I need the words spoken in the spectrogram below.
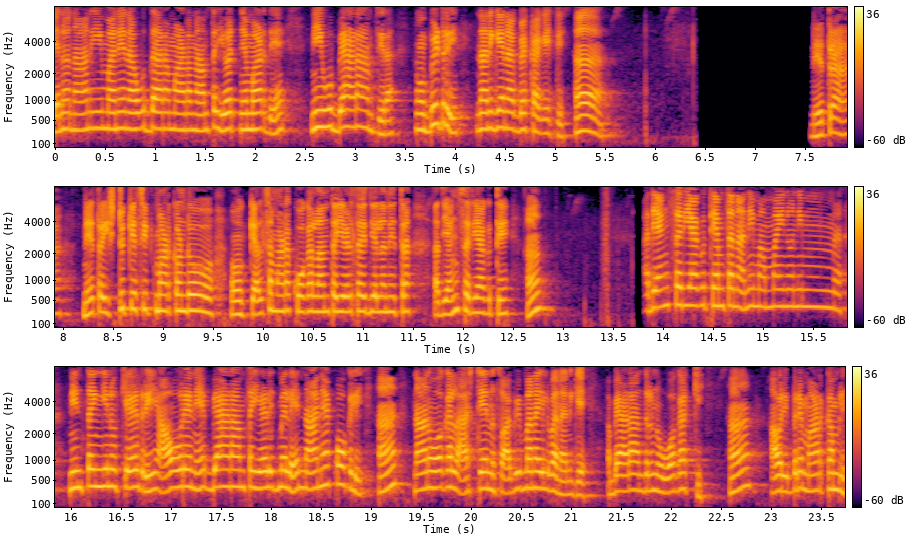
ಏನೋ ನಾನು ಈ ಮನೇನ ಉದ್ಧಾರ ಮಾಡೋಣ ಅಂತ ಯೋಚನೆ ಮಾಡಿದೆ. ನೀವು ಬೇಡ ಅಂತೀರಾ? ಬಿಡ್ರಿ ನನಗೇನಾಗಬೇಕಾಗೈತಿ ಹಾ. ನೇತ್ರ ನೇತ್ರ ಇಷ್ಟಕ್ಕೆ ಸಿಟ್ಟು ಮಾಡ್ಕೊಂಡು ಕೆಲಸ ಮಾಡಕ್ ಹೋಗಲ್ಲ ಅಂತ ಹೇಳ್ತಾ ಇದೆಯಲ್ಲ ನೇತ್ರ? ಅದು ಹೆಂಗ್ ಸರಿಯಾಗುತ್ತೆ, ಹಾ? ಅದ್ ಹೆಂಗ್ ಸರಿ ಆಗುತ್ತೆ ಅಂತ ನಿಮ್ಮ ಅಮ್ಮನೂ ನಿಮ್, ನಿನ್ ತಂಗಿನೂ ಕೇಳ್ರಿ, ಅವರೇನೆ ಬೇಡ ಅಂತ ಹೇಳಿದ್ಮೇಲೆ ನಾನು ಯಾಕೆ ಹೋಗ್ಲಿ, ಹಾ? ನಾನು ಹೋಗಲ್ಲ, ಅಷ್ಟೇನು ಸ್ವಾಭಿಮಾನ ಇಲ್ವಾ ನನಗೆ? ಬೇಡ ಅಂದ್ರೂ ಹೋಗಕ್ಕಿ ಹಾ? ಅವರಿಬ್ಬರೇ ಮಾಡ್ಕೊಂಬ್ಲಿ,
